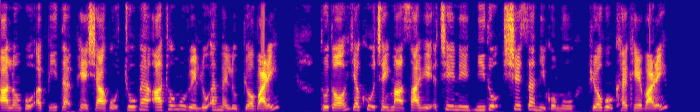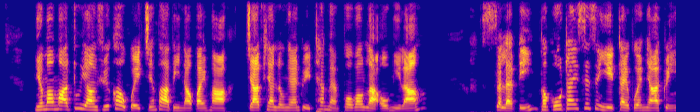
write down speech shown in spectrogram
အားလုံးကိုအပိသက်ဖယ်ရှားဖို့ကြိုးပမ်းအားထုတ်မှုတွေလိုအပ်မယ်လို့ပြောပါတယ်။သို့တော့ယခုအချိန်မှစ၍အခြေအနေမြည်တို့ရှေ့ဆက်မိကိုမူပြောဖို့ခက်ခဲပါတယ်။မြန်မာမှာအတူရောင်ရွေးကောက်ပွဲကျင်းပပြီးနောက်ပိုင်းမှာ ကြားဖြတ်လုပ်ငန်းတွေထပ်မံပေါ်ပေါက်လာအောင်မည်လား။ဆက်လက်ပြီးပဲခူးတိုင်းစစ်စင်ရေးတိုက်ပွဲများတွင်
